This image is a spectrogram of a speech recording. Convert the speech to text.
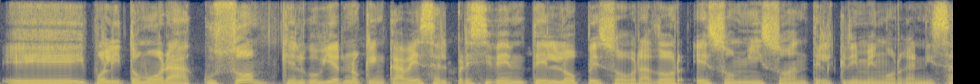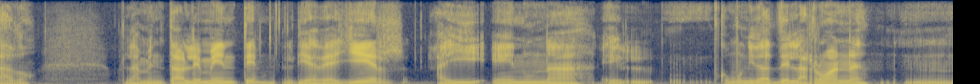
eh, Hipólito Mora acusó que el gobierno que encabeza el presidente López Obrador es omiso ante el crimen organizado. Lamentablemente, el día de ayer, ahí en una comunidad de La Ruana, mm,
